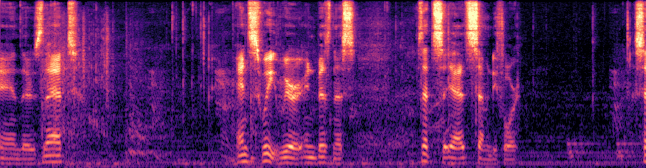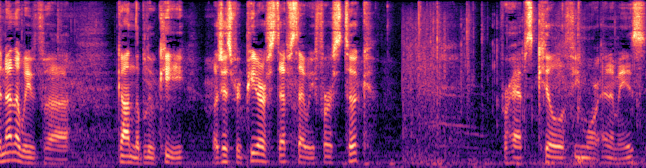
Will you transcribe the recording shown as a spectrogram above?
And there's that. And sweet, we are in business. That's yeah, it's 74. So now that we've uh, gotten the blue key, let's just repeat our steps that we first took. Perhaps kill a few more enemies.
